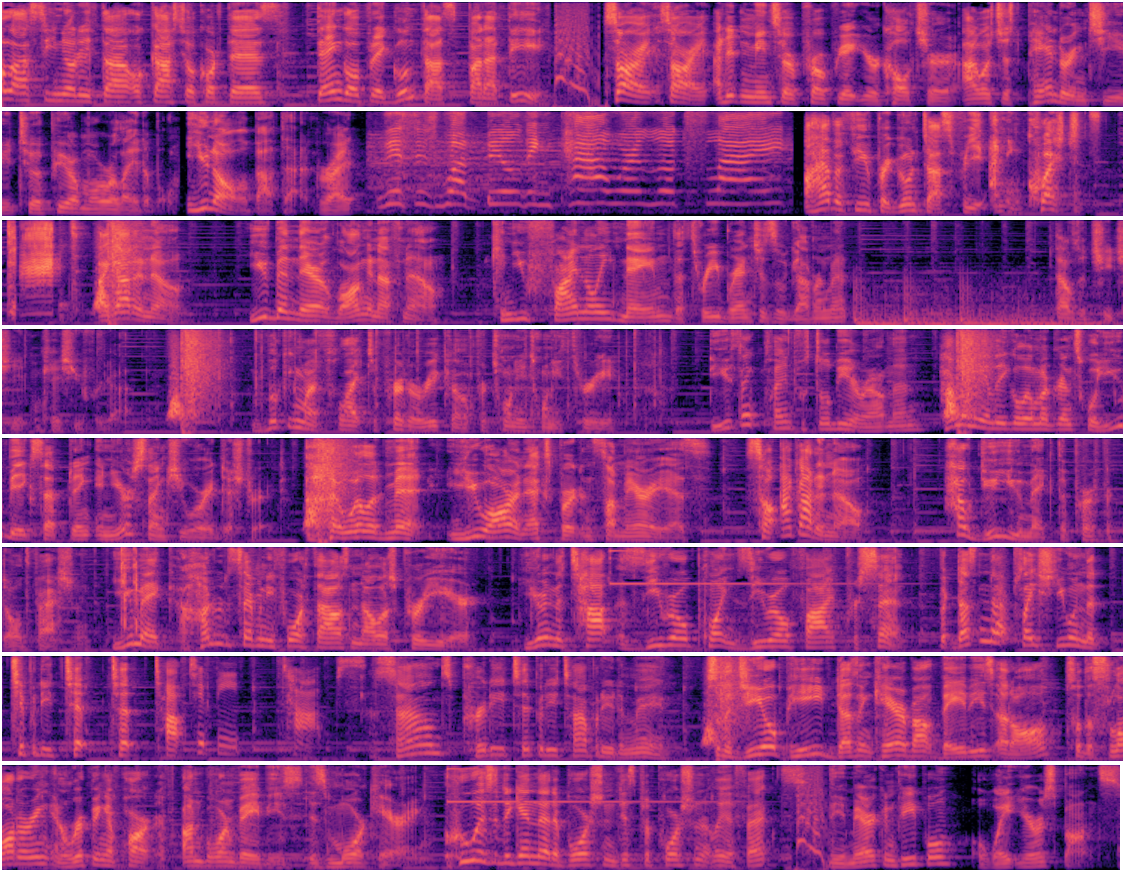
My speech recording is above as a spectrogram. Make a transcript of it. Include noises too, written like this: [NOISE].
Hola, señorita Ocasio-Cortez. Tengo preguntas para ti. Sorry, sorry, I didn't mean to appropriate your culture. I was just pandering to you to appear more relatable. You know all about that, right? This is what building power looks like. I have a few preguntas for you. I mean, questions. I gotta know. You've been there long enough now. Can you finally name the three branches of government? That was a cheat sheet, in case you forgot. Booking my flight to Puerto Rico for 2023. Do you think planes will still be around then? How many illegal immigrants will you be accepting in your sanctuary district? [LAUGHS] I will admit, you are an expert in some areas. So I gotta know, how do you make the perfect old fashioned? You make $174,000 per year. You're in the top 0.05%. But doesn't that place you in the tippity tip tip top? Tippy tops. Sounds pretty tippity toppity to me. So the GOP doesn't care about babies at all? So the slaughtering and ripping apart of unborn babies is more caring. Who is it again that abortion disproportionately affects? The American people await your response.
